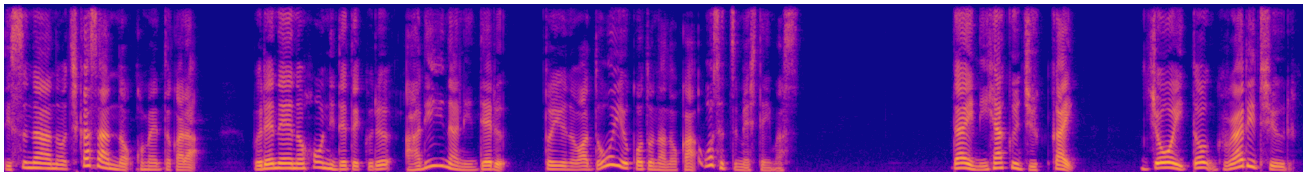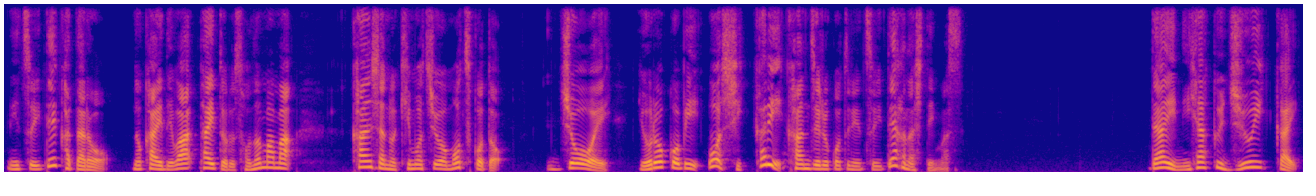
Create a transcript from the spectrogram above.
リスナーのチカさんのコメントから、ブレネーの本に出てくるアリーナに出るというのはどういうことなのかを説明しています。第210回、Joy と Gratitude について語ろうの回ではタイトルそのまま、感謝の気持ちを持つこと、Joy、喜びをしっかり感じることについて話しています。第211回、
